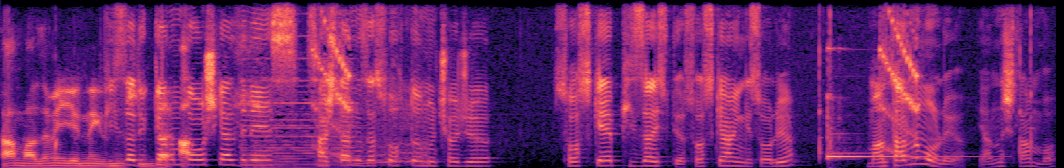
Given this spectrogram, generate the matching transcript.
Tamam malzemeyi yerine girdim. Pizza dükkanımıza hoş geldiniz. Saçlarınıza soktuğumun çocuğu. Soske pizza istiyor. Soske hangisi oluyor? Mantarlı mı oluyor? Yanlış lan bu.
